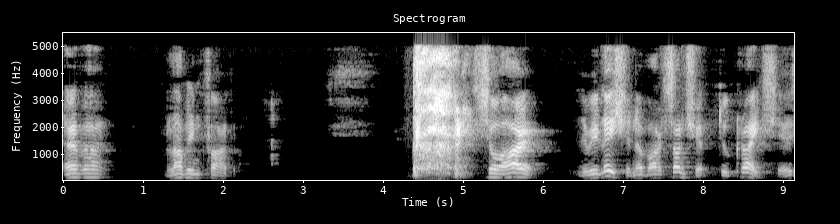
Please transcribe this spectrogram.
ever loving Father. so our the relation of our sonship to Christ is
